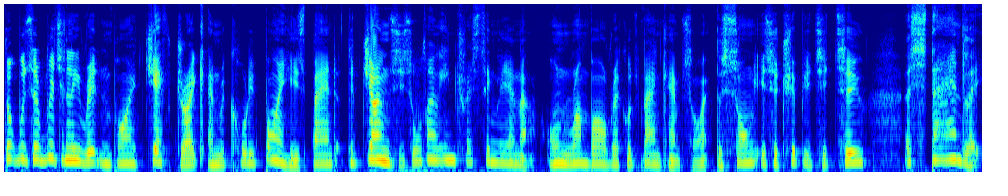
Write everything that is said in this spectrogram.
that was originally written by Jeff Drake and recorded by his band The Joneses. Although, interestingly enough, on Rumbar Records Bandcamp site, the song is attributed to a Stanley.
